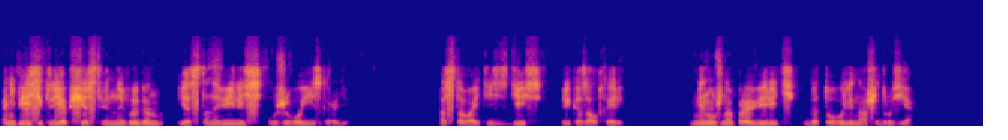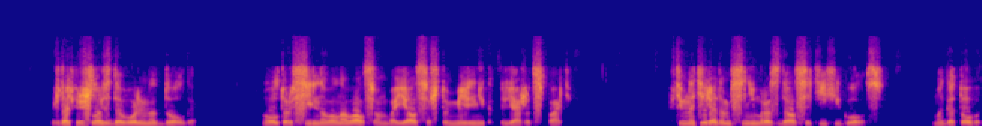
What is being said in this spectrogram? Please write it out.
Они пересекли общественный выгон и остановились у живой изгороди. "Оставайтесь здесь", приказал Хэри. "Мне нужно проверить, готовы ли наши друзья". Ждать пришлось довольно долго. Олтер сильно волновался, он боялся, что мельник ляжет спать. В темноте рядом с ним раздался тихий голос. Мы готовы.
